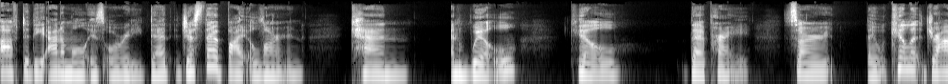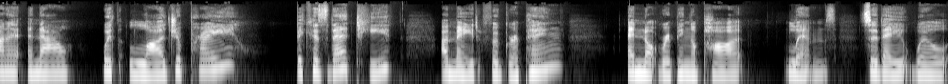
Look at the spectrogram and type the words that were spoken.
after the animal is already dead, just their bite alone can and will kill their prey. So they would kill it, drown it, and now with larger prey, because their teeth are made for gripping and not ripping apart limbs. So they will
